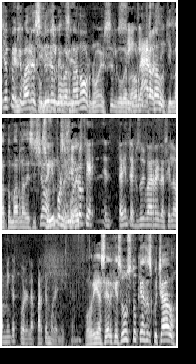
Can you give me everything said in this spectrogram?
yo creo que va a decidir el gobernador, ¿no? Es el gobernador del Estado quien va a tomar la decisión. Sí, por supuesto. Yo creo que estaría entre Jesús Ibarra y Graciela Domínguez por la parte morenista. Podría ser. Jesús, ¿tú qué has escuchado?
